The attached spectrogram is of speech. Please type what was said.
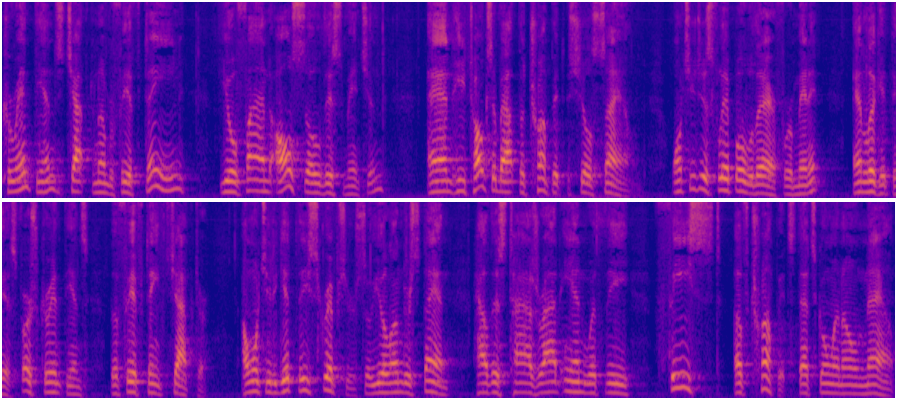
Corinthians chapter number 15, you'll find also this mentioned. And he talks about the trumpet shall sound. Won't you just flip over there for a minute and look at this? 1 Corinthians, the 15th chapter. I want you to get these scriptures so you'll understand how this ties right in with the feast of trumpets that's going on now.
